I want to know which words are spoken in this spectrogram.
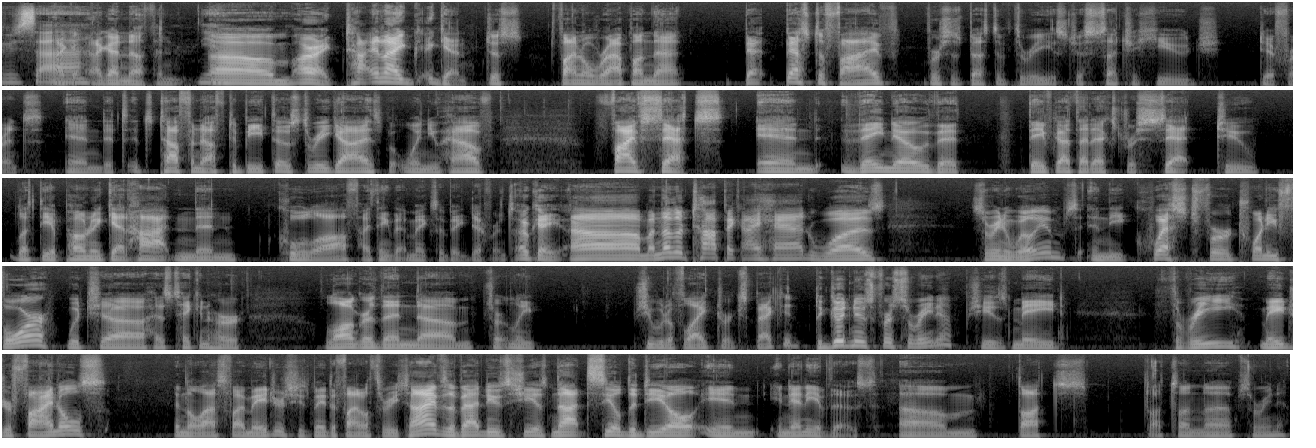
There's, uh, I, got, I got nothing. yeah. Um, all right, and I again just final wrap on that. Be- best of five versus best of three is just such a huge difference, and it's it's tough enough to beat those three guys, but when you have five sets and they know that they've got that extra set to let the opponent get hot and then cool off, I think that makes a big difference. Okay, um, another topic I had was Serena Williams in the quest for 24, which uh, has taken her longer than um, certainly she would have liked or expected. The good news for Serena, she has made three major finals in the last five majors. She's made the final three times. The bad news, she has not sealed the deal in in any of those. Um, thoughts thoughts on uh, Serena?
